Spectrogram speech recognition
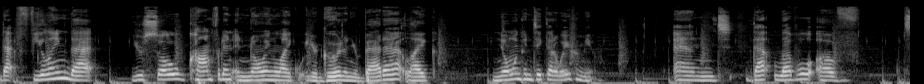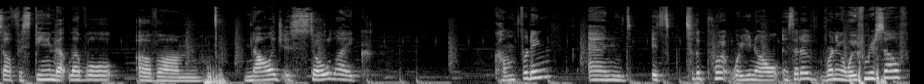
that feeling that you're so confident in knowing like what you're good and you're bad at, like no one can take that away from you. And that level of self-esteem, that level of um, knowledge is so like comforting. And it's to the point where you know instead of running away from yourself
